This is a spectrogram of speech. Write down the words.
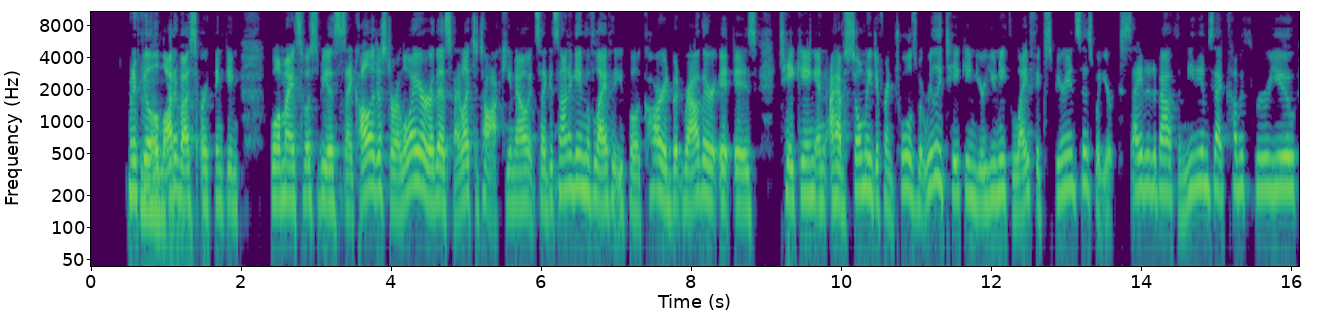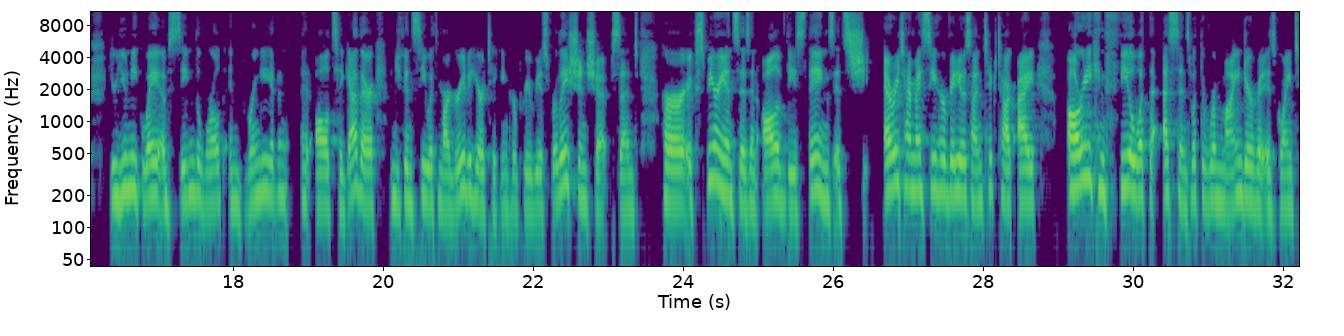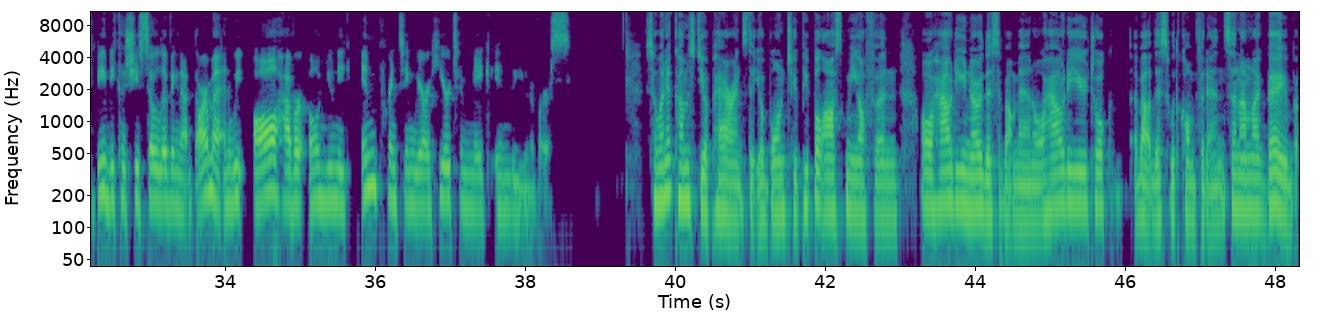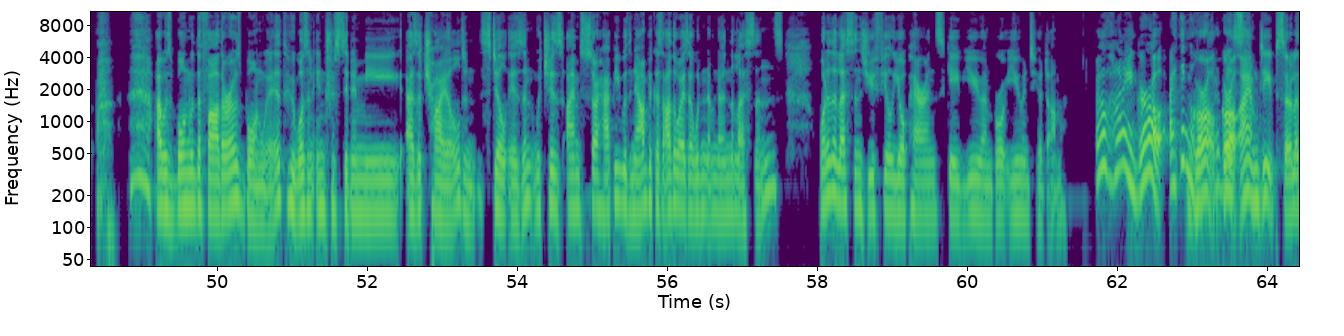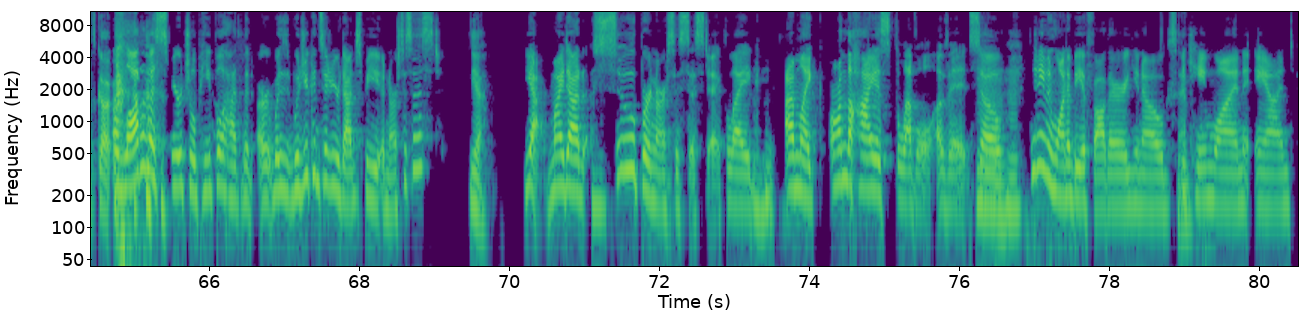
But I feel mm. a lot of us are thinking, well, am I supposed to be a psychologist or a lawyer or this? I like to talk, you know, it's like, it's not a game of life that you pull a card, but rather it is taking, and I have so many different tools, but really taking your unique life experiences, what you're excited about, the mediums that come through you, your unique way of seeing the world and bringing it, in, it all together. And you can see with Margarita here, taking her previous relationships and her experiences and all of these things. It's she, every time I see her videos on TikTok, I already can feel what the essence, what the reminder of it is going to be because she's so living that Dharma. And we all have our own unique imprinting we are here to make in the universe. So, when it comes to your parents that you're born to, people ask me often, Oh, how do you know this about men? Or how do you talk about this with confidence? And I'm like, Babe, I was born with the father I was born with, who wasn't interested in me as a child and still isn't, which is I'm so happy with now because otherwise I wouldn't have known the lessons. What are the lessons you feel your parents gave you and brought you into your Dharma? Oh, honey, girl, I think girl, girl, us, I am deep, so let's go. a lot of us spiritual people had that. Or was would you consider your dad to be a narcissist? Yeah, yeah, my dad mm-hmm. super narcissistic. Like mm-hmm. I'm like on the highest level of it. So mm-hmm. didn't even want to be a father, you know, Same. became one and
